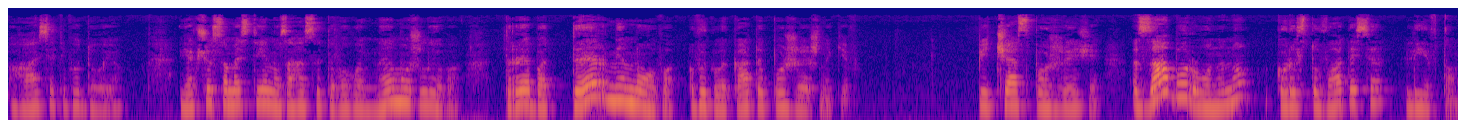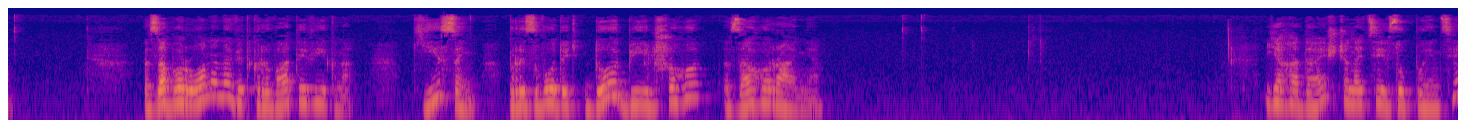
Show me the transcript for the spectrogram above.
гасять водою. Якщо самостійно загасити вогонь неможливо, треба терміново викликати пожежників. Під час пожежі заборонено користуватися ліфтом. Заборонено відкривати вікна. Кисень призводить до більшого загорання. Я гадаю, що на цій зупинці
